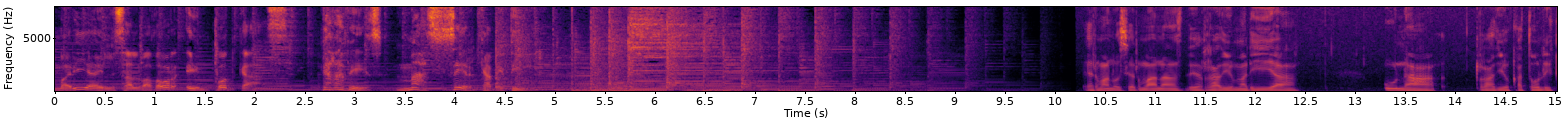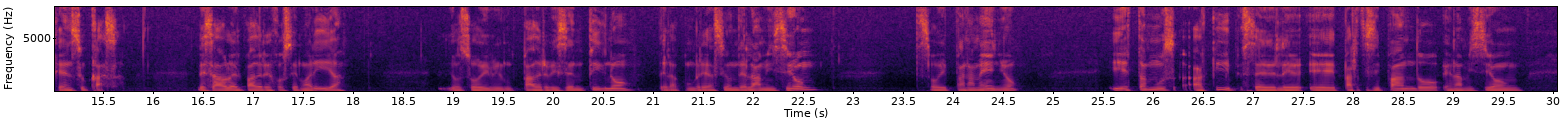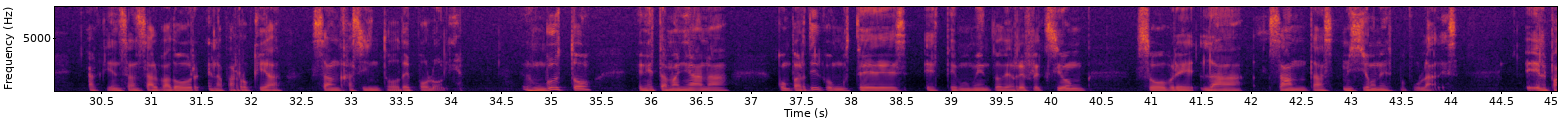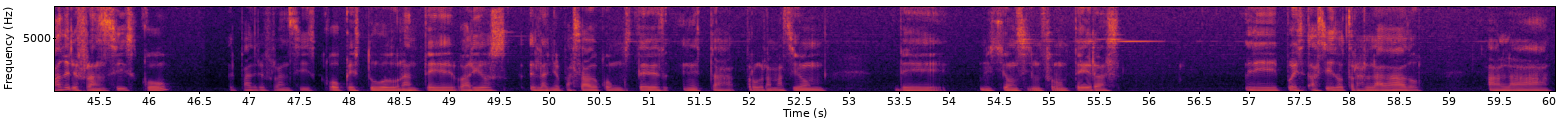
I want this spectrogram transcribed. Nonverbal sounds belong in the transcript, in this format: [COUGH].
María El Salvador en podcast, cada vez más cerca de ti. Hermanos y hermanas de Radio María, una radio católica en su casa. Les habla el Padre José María. Yo soy un Padre Vicentino de la Congregación de la Misión. Soy panameño y estamos aquí eh, participando en la misión aquí en San Salvador, en la parroquia San Jacinto de Polonia. Es un gusto en esta mañana compartir con ustedes este momento de reflexión sobre las santas misiones populares. El Padre Francisco, el Padre Francisco que estuvo durante varios, el año pasado con ustedes en esta programación de Misión Sin Fronteras, eh, pues ha sido trasladado a la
